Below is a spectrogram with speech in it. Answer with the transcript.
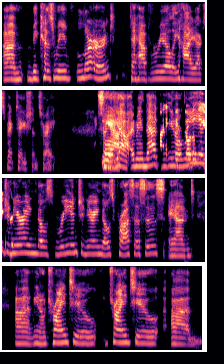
um, because we've learned to have really high expectations, right? So yeah, yeah I mean that you know totally re-engineering agree. those re-engineering those processes and um, you know trying to trying to um,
